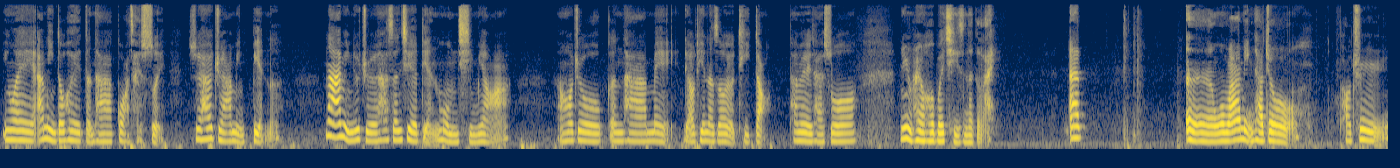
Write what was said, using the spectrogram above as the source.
因为阿敏都会等他挂才睡，所以他就觉得阿敏变了。那阿敏就觉得他生气的点莫名其妙啊，然后就跟他妹聊天的时候有提到，他妹妹才说：“你女朋友会不会其实那个来？”啊，嗯，我们阿敏他就跑去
